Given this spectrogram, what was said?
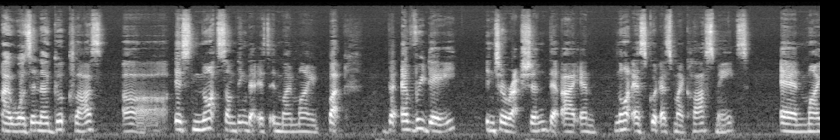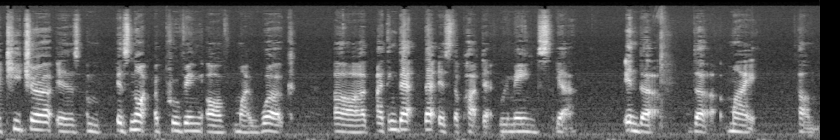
I was in a good class uh, is not something that is in my mind. But the everyday interaction that I am not as good as my classmates, and my teacher is um, is not approving of my work uh, I think that that is the part that remains, yeah, in the the my um,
